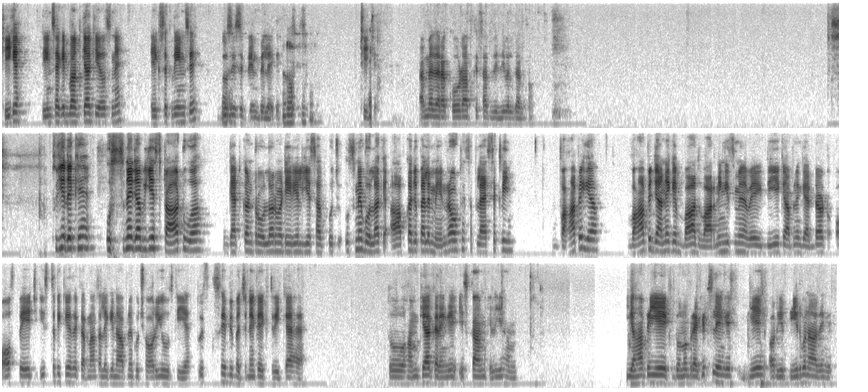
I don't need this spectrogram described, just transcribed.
ठीक है तीन सेकंड बाद क्या किया उसने? एक स्क्रीन से दूसरी स्क्रीन पे लेके। ठीक है। अब मैं जरा कोड आपके साथ विजिबल करता हूँ। तो ये देखें, उसने जब ये स्टार्ट हुआ गेट कंट्रोलर मटेरियल ये सब कुछ, उसने बोला कि आपका जो पहले मेन राउट है सप्लाई स्क्रीन वहाँ पे गया। वहाँ पे जाने के बाद वार्निंग इसमें दी कि आपने गेट डॉट ऑफ़ पेज इस तरीके से करना था, लेकिन आपने कुछ और यूज़ किया तो इससे भी बचने का एक तरीका है। तो हम क्या करेंगे, इस काम के लिए हम यहाँ पे ये एक दोनों ब्रैकेट्स लेंगे, ये और ये तीर बना देंगे।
